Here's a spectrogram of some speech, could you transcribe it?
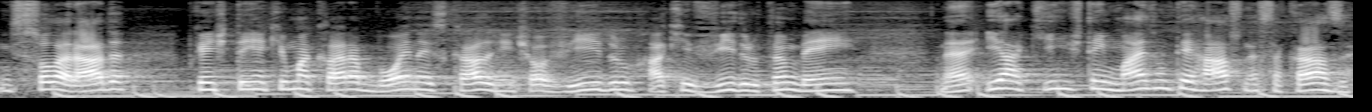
ensolarada. A gente tem aqui uma clarabóia na escada, gente. Ó, vidro. Aqui vidro também. Né? E aqui a gente tem mais um terraço nessa casa.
